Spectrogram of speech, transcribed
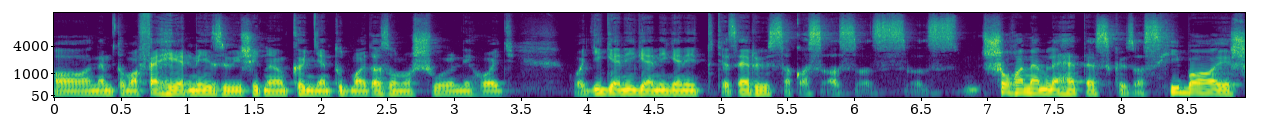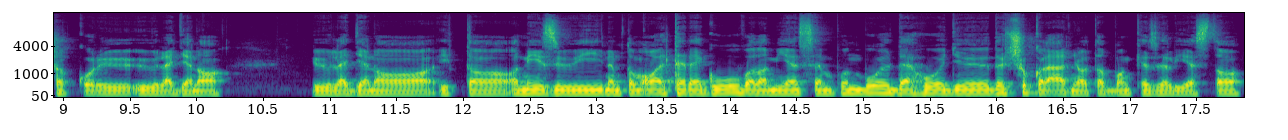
a, nem tudom, a fehér néző is itt nagyon könnyen tud majd azonosulni, hogy, hogy igen, igen, igen, itt hogy az erőszak az, az, az, az soha nem lehet eszköz, az hiba, és akkor ő, ő legyen a, ő legyen a, itt a, a nézői, nem tudom, alter ego valamilyen szempontból, de hogy, de sokkal árnyaltabban kezeli ezt a,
